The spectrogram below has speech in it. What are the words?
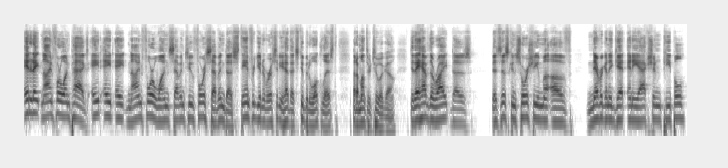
888-941-PAGS, 888-941-7247. Does Stanford University had that stupid woke list about a month or two ago? Do they have the right? Does does this consortium of never going to get any action people,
